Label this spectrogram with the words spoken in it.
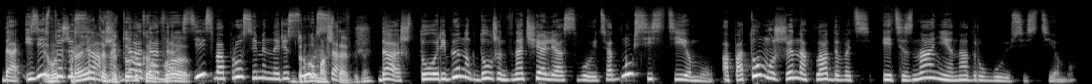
Да, и здесь вот же самое. Это же только да, в... да. Здесь вопрос именно ресурсов. В другом масштабе, да? Да, что ребенок должен вначале освоить одну систему, а потом потом уже накладывать эти знания на другую систему.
